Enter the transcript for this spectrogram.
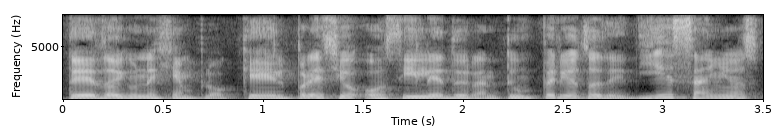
Te doy un ejemplo, que el precio oscile durante un periodo de 10 años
